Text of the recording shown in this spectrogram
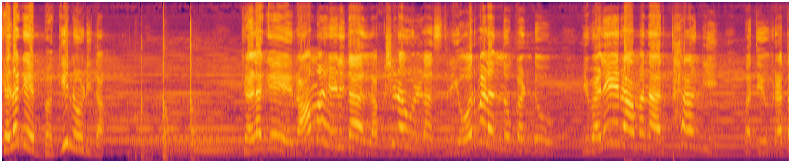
ಕೆಳಗೆ ಬಗ್ಗಿ ನೋಡಿದ. ಕೆಳಗೆ ರಾಮ ಹೇಳಿದ ಲಕ್ಷಣವುಳ್ಳ ಸ್ತ್ರೀಯೋರ್ವಳನ್ನು ಕಂಡು ಇವಳೇ ರಾಮನ ಅರ್ಧಾಂಗಿ ಪತಿವ್ರತ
